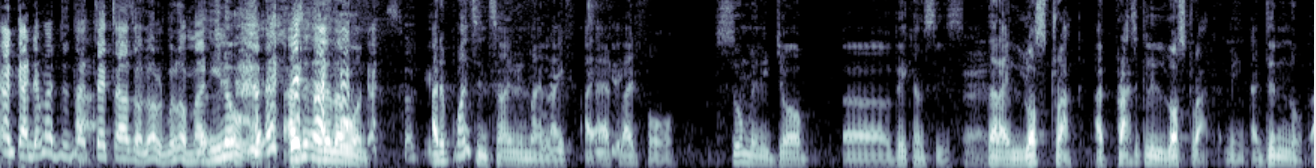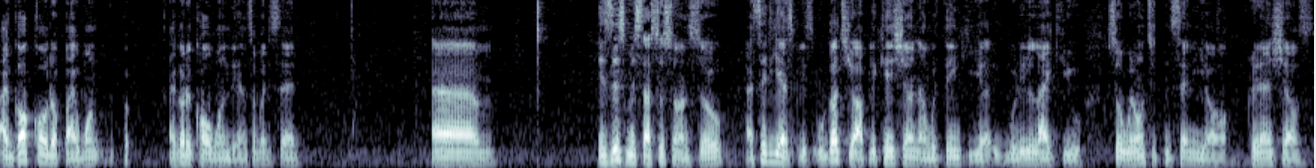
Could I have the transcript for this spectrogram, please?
I can never do that. 10,000. Lord, Lord, man. you know, I'll tell you another one. At a point in time in my life, I applied for so many job uh, vacancies that I lost track. I practically lost track. I mean, I didn't know. I got called up by one. I got a call one day, and somebody said, um, "Is this Mr. So and so?" I said, "Yes, please. We got your application, and we think you, we really like you, so we want to send your credentials."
